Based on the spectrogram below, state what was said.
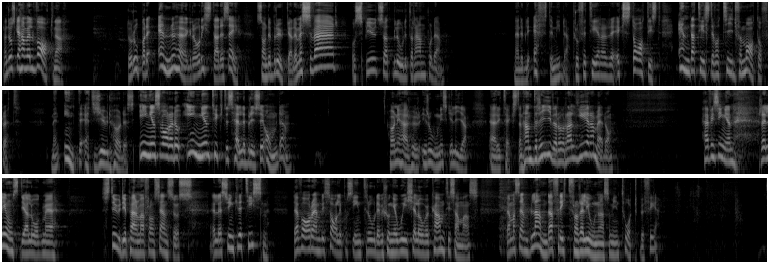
Men då ska han väl vakna. Då ropade ännu högre och ristade sig som det brukade med svärd och spjut så att blodet rann på dem. När det blev eftermiddag profeterade det extatiskt ända tills det var tid för matoffret. Men inte ett ljud hördes. Ingen svarade och ingen tycktes heller bry sig om dem. Hör ni här hur ironisk Elia är i texten? Han driver och raljerar med dem. Här finns ingen religionsdialog med studieperma från census eller synkretism där var och en blir salig på sin tro, där vi sjunger We shall overcome tillsammans. Där man sen blandar fritt från religionerna som i en tårtbuffé.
